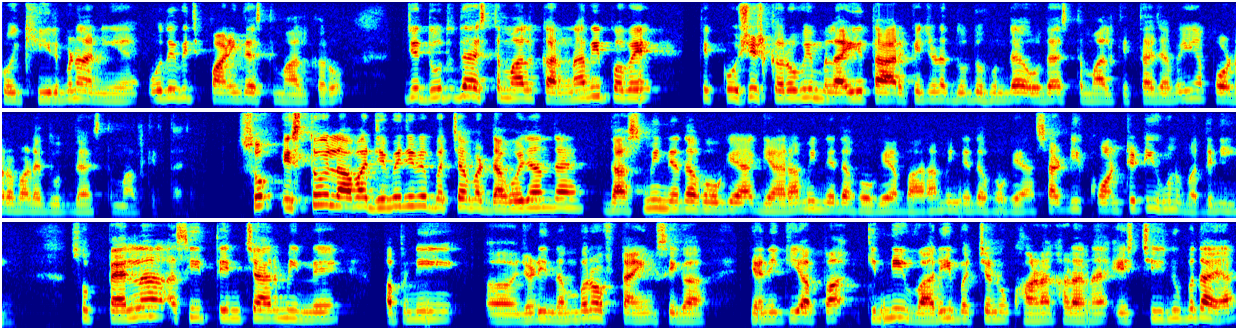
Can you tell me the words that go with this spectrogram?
ਕੋਈ ਖੀਰ ਬਣਾਣੀ ਹੈ, ਉਹਦੇ ਵਿੱਚ ਪਾਣੀ ਦਾ ਇਸਤੇਮਾਲ ਕਰੋ। ਜੇ ਦੁੱਧ ਦਾ ਇਸਤੇਮਾਲ ਕਰਨਾ ਵੀ ਪਵੇ ਤੇ ਕੋਸ਼ਿਸ਼ ਕਰੋ ਵੀ ਮਲਾਈ ਉਤਾਰ ਕੇ ਜਿਹੜਾ ਦੁੱਧ ਹੁੰਦਾ ਉਹਦਾ ਇਸਤੇਮਾਲ ਕੀਤਾ ਜਾਵੇ ਜਾਂ ਪਾਊਡਰ ਵਾਲੇ ਦੁੱਧ ਦਾ ਇਸਤੇਮਾਲ ਕੀਤਾ ਜਾਵੇ। ਸੋ ਇਸ ਤੋਂ ਇਲਾਵਾ ਜਿਵੇਂ ਜਿਵੇਂ ਬੱਚਾ ਵੱਡਾ ਹੋ ਜਾਂਦਾ ਹੈ 10 ਮਹੀਨੇ ਦਾ ਹੋ ਗਿਆ 11 ਮਹੀਨੇ ਦਾ ਹੋ ਗਿਆ 12 ਮਹੀਨੇ ਦਾ ਹੋ ਗਿਆ, ਸਾਡੀ ਕੁਆਂਟੀਟੀ ਹੁਣ ਵਧਣੀ ਹੈ। ਸੋ ਪਹਿਲਾਂ ਅਸੀਂ 3-4 ਮਹੀਨੇ ਆਪਣੀ ਜਿਹੜੀ ਨੰਬਰ ਆਫ ਟਾਈਮ ਸੀਗਾ, ਯਾਨੀ ਕਿ ਆਪਾਂ ਕਿੰਨੀ ਵਾਰੀ ਬੱਚੇ ਨੂੰ ਖਾਣਾ ਖਿਲਾਣਾ ਇਸ ਚੀਜ਼ ਨੂੰ ਵਧਾਇਆ।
